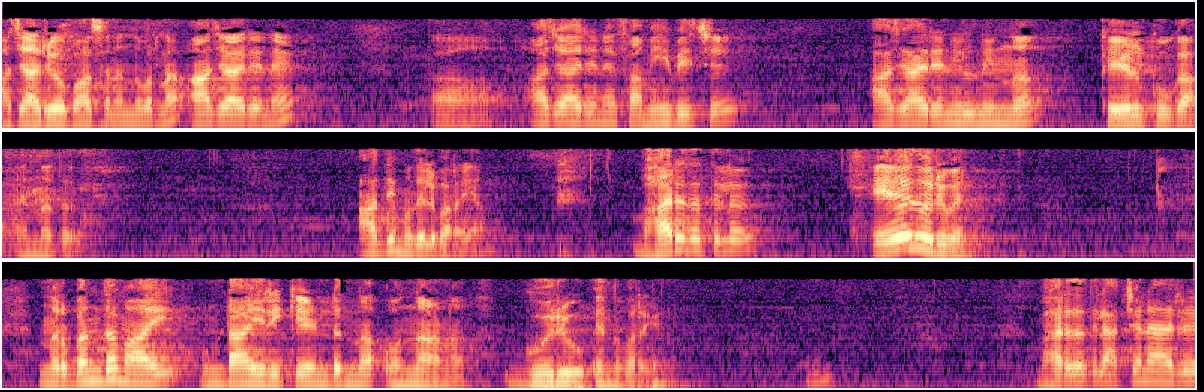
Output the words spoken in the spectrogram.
ആചാര്യോപാസനം എന്ന് പറഞ്ഞാൽ ആചാര്യനെ ആചാര്യനെ സമീപിച്ച് ആചാര്യനിൽ നിന്ന് കേൾക്കുക എന്നത് ആദ്യം മുതൽ പറയാം. ഭാരതത്തിൽ ഏതൊരുവൻ നിർബന്ധമായി ഉണ്ടായിരിക്കേണ്ടുന്ന ഒന്നാണ് ഗുരു എന്ന് പറയുന്നു ഭാരതത്തിൽ അച്ഛനാര്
